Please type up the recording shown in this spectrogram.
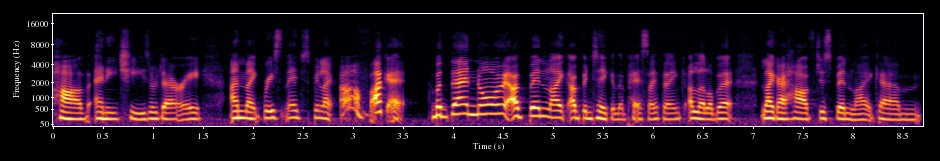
have any cheese or dairy. And like recently, I've just been like, "Oh fuck it." But then no, I've been like, I've been taking the piss. I think a little bit. Like I have just been like, um,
